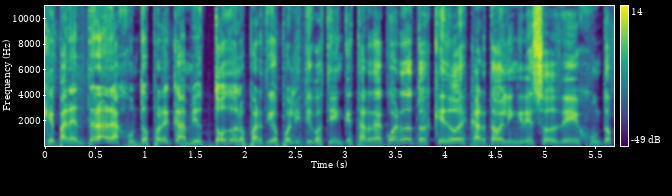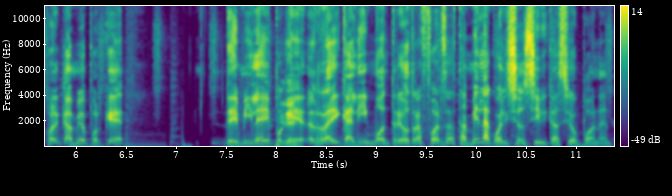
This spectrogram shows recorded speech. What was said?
que para entrar a Juntos por el Cambio todos los partidos políticos tienen que estar de acuerdo. Entonces quedó descartado el ingreso de Juntos por el Cambio porque de mi ley, porque el radicalismo, entre otras fuerzas, también la coalición cívica se oponen.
